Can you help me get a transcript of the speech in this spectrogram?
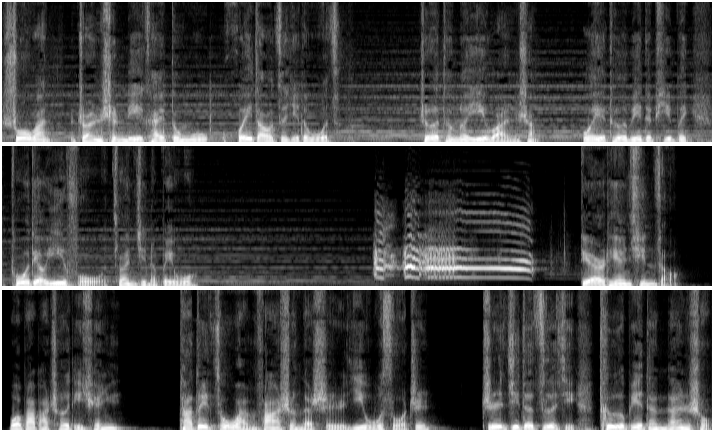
说完，转身离开东屋，回到自己的屋子。折腾了一晚上，我也特别的疲惫，脱掉衣服，钻进了被窝。第二天清早，我爸爸彻底痊愈，他对昨晚发生的事一无所知，只记得自己特别的难受，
